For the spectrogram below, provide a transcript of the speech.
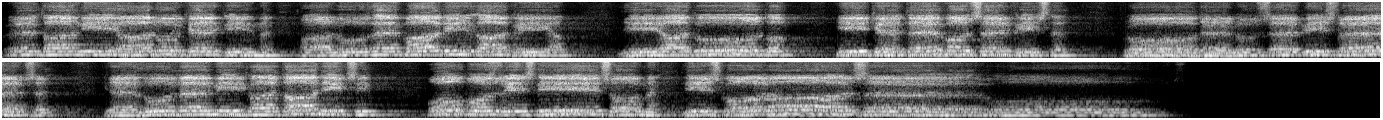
Μετανία αλλού και κτήμε, αλλού δε πάλι δακρύα, δια τούτο οικετεύωσε Χριστέ, πρότελους επιστρέψε, και δούνε μη κατάνοιξη, όπως ριστήσομε δυσκολά.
